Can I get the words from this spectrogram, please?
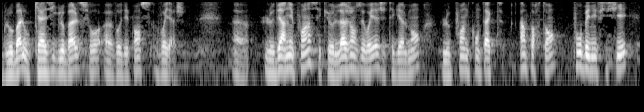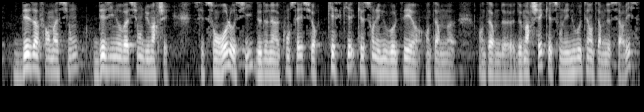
globale ou quasi globale sur euh, vos dépenses voyage. Euh, le dernier point, c'est que l'agence de voyage est également le point de contact important pour bénéficier des informations, des innovations du marché. C'est son rôle aussi de donner un conseil sur quelles sont les nouveautés en, termes, de, marché, quelles sont les nouveautés en termes de services,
